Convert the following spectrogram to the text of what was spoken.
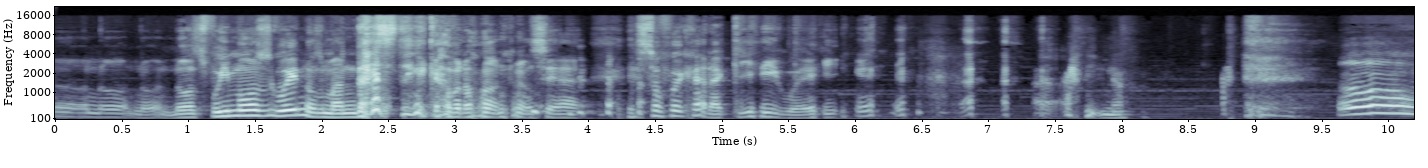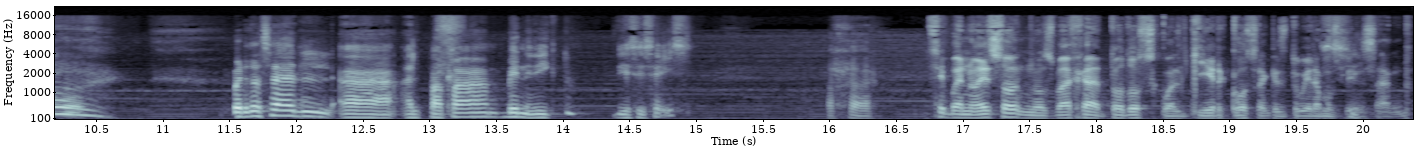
No, no, no. Nos fuimos, güey. Nos mandaste, cabrón. O sea, eso fue harakiri, güey. Ay, no. Oh. ¿Recuerdas al, a- al Papa Benedicto XVI? Ajá. Sí, bueno, eso nos baja a todos cualquier cosa que estuviéramos Sí. pensando.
